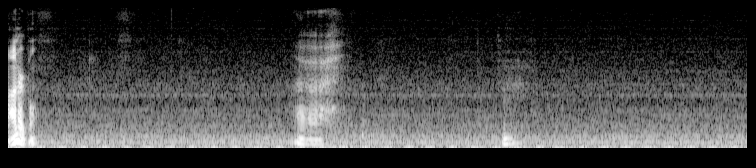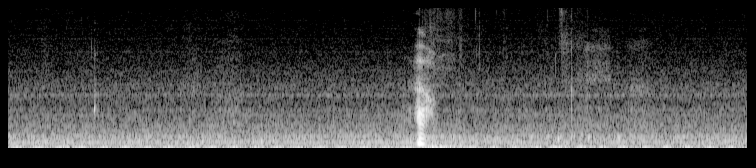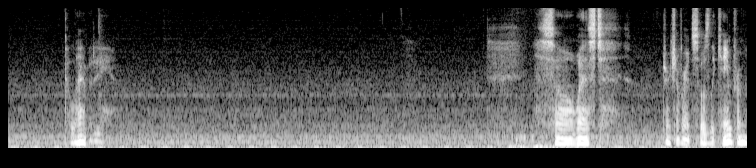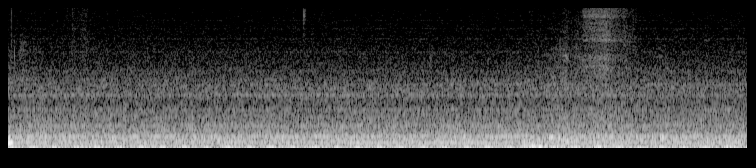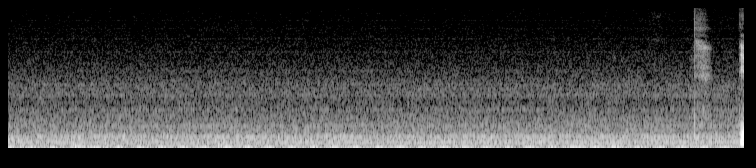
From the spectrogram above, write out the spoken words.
Honorable. Uh, hmm. Oh. Calamity. So, west, direction of where it supposedly came from.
